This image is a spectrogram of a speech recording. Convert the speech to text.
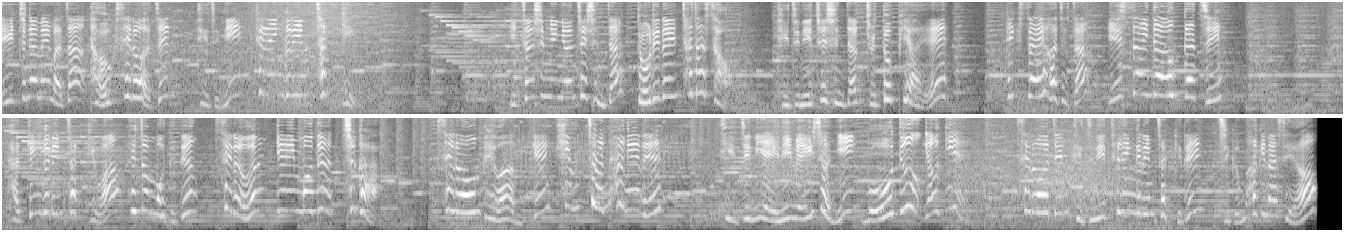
1주년을 맞아 더욱 새로워진 디즈니 틀린 그림 찾기. 2016년 최신작 도리를 찾아서 디즈니 최신작 주토피아에 픽사의 화제작 인사이드 아웃까지. 같은 그림 찾기와 회전 모드 등 새로운 게임 모드 추가. 새로운 배와 함께 힘찬 항해를 디즈니 애니메이션이 모두 여기에 새로워진 디즈니 틀린 그림 찾기를 지금 확인하세요.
